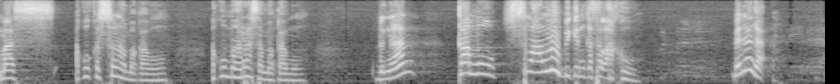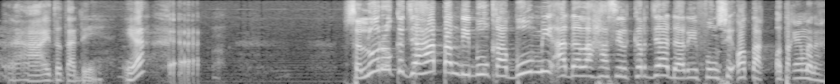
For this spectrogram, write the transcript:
Mas, aku kesel sama kamu. Aku marah sama kamu. Dengan kamu selalu bikin kesel aku. Beda nggak? Nah itu tadi, ya. Seluruh kejahatan di muka bumi adalah hasil kerja dari fungsi otak. Otak yang mana?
